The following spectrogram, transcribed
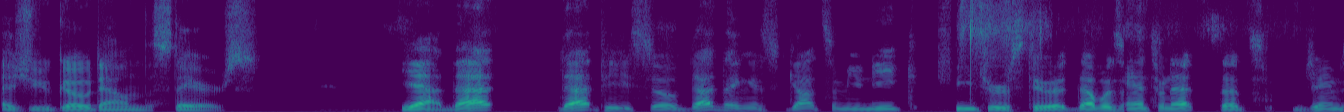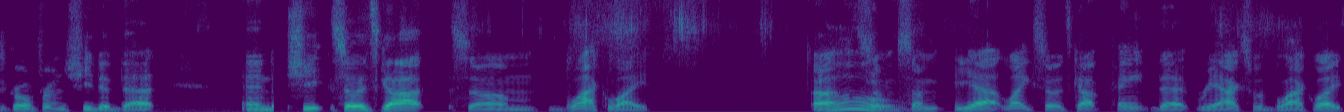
as you go down the stairs. Yeah, that that piece. So that thing has got some unique features to it. That was Antoinette. That's James' girlfriend. She did that, and she. So it's got some black light. Uh, Oh. some, some yeah, like so it's got paint that reacts with black light.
